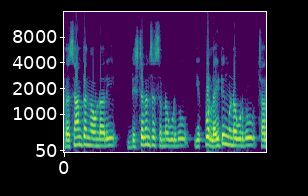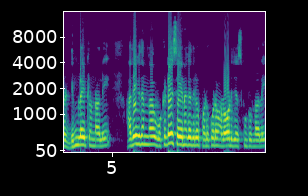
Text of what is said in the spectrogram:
ప్రశాంతంగా ఉండాలి డిస్టర్బెన్సెస్ ఉండకూడదు ఎక్కువ లైటింగ్ ఉండకూడదు చాలా డిమ్ లైట్లు ఉండాలి. అదేవిధంగా ఒకటే శయనగదిలో పడుకోవడం అలవాటు చేసుకుంటూ ఉండాలి.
